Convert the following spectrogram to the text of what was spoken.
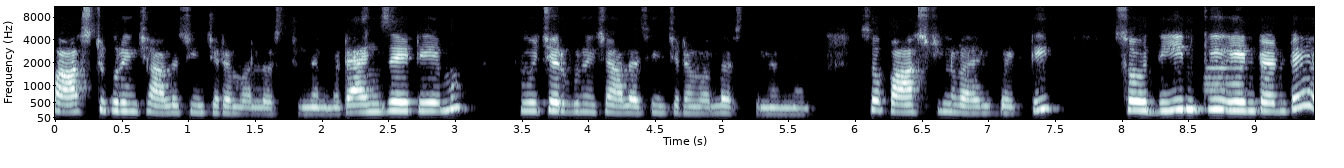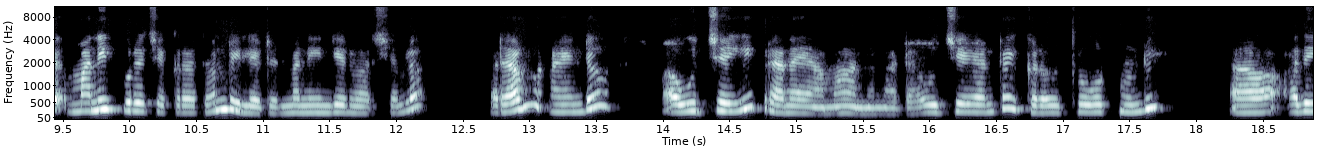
పాస్ట్ గురించి ఆలోచించడం వల్ల వస్తుందన్నమాట. యాంగ్జైటీ ఏమో ఫ్యూచర్ గురించి ఆలోచించడం వల్ల వస్తుందన్నమాట. సో, పాస్ట్‌ని వదిలిపెట్టి సో, దీనికి ఏంటంటే మణిపుర చక్రతోని రిలేటెడ్ మన ఇండియన్ వర్షంలో రమ్ అండ్ ఉజ్జయి ప్రాణాయామ అన్నమాట. ఉజ్జయి అంటే ఇక్కడ థ్రోట్ నుండి అది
